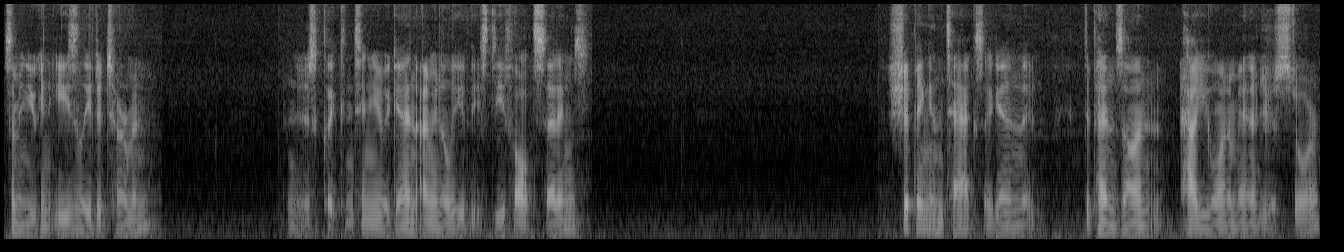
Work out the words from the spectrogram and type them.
something you can easily determine. And just click continue again. I'm going to leave these default settings. Shipping and tax, again, it depends on how you want to manage your store.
